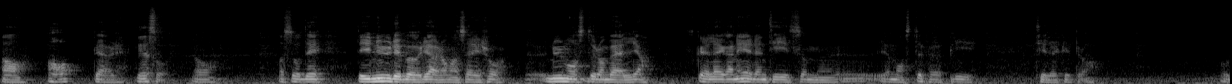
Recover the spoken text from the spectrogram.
Ja, Ja, det är det. det är så. Ja. Alltså det, det är nu det börjar om man säger så. Nu måste de välja. Ska jag lägga ner den tid som eh, jag måste för att bli tillräckligt bra? Och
